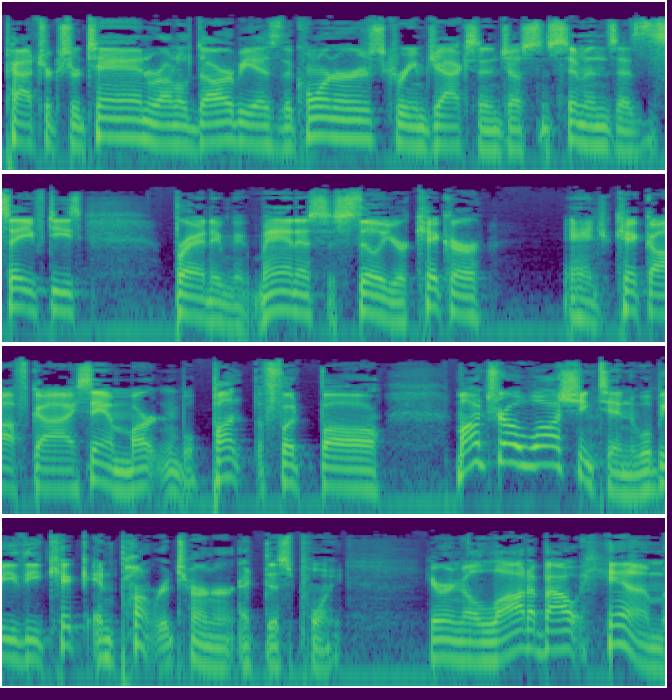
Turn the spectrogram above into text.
Patrick Surtain, Ronald Darby as the corners, Kareem Jackson and Justin Simmons as the safeties. Brandon McManus is still your kicker and your kickoff guy. Sam Martin will punt the football. Montrell Washington will be the kick and punt returner at this point. Hearing a lot about him,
